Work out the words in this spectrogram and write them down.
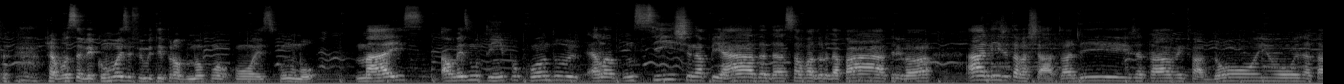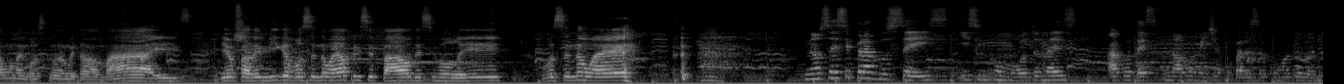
pra você ver como esse filme tem problema com, com, esse, com humor. Mas, ao mesmo tempo, quando ela insiste na piada da salvadora da pátria, blá, blá, ali já tava chato, ali já tava enfadonho, já tava um negócio que eu não aguentava mais. E eu falei, miga, você não é a principal desse rolê, você não é. Não sei se pra vocês isso incomoda, mas acontece novamente a comparação com Rogue One.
